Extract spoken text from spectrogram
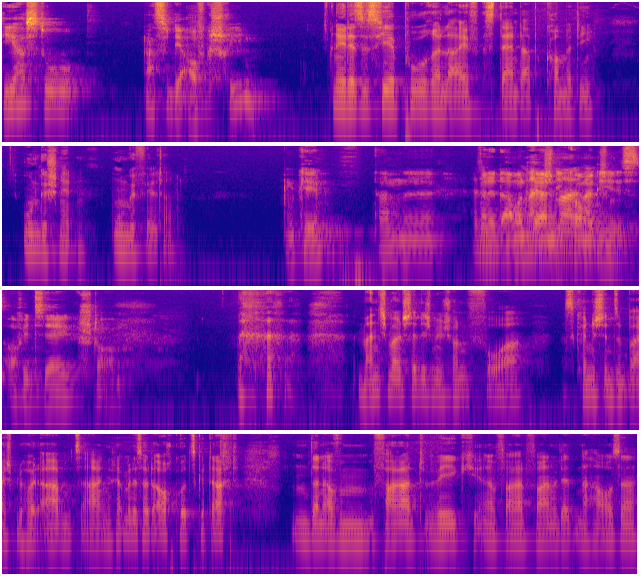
die hast du, hast du dir aufgeschrieben? Nee, das ist hier pure Live-Stand-Up-Comedy. Ungeschnitten, ungefiltert. Okay, dann, äh, Also meine Damen und Herren, die manchmal- Comedy manchmal- ist offiziell gestorben. Manchmal stelle ich mir schon vor, was könnte ich denn zum Beispiel heute Abend sagen? Ich habe mir das heute auch kurz gedacht. Und dann auf dem Fahrradweg, äh, Fahrradfahren wieder nach Hause,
